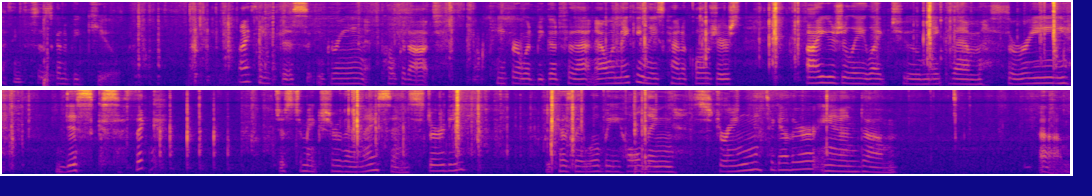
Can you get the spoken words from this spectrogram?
I think this is going to be cute. I think this green polka dot paper would be good for that. Now when making these kind of closures, I usually like to make them three discs thick. just to make sure they're nice and sturdy because they will be holding string together and um, um,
